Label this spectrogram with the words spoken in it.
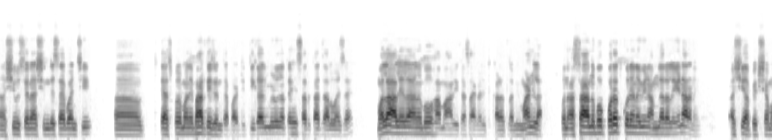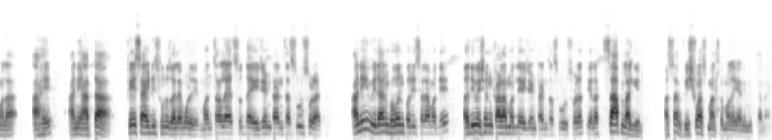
शिवसेना शिंदे साहेबांची त्याचप्रमाणे भारतीय जनता पार्टी तिघां मिळून आता हे सरकार चालवायचं आहे. मला आलेला अनुभव हा महाविकास आघाडी काळातला मी मांडला पण असा अनुभव परत कोण्या नवीन आमदाराला येणार नाही अशी अपेक्षा मला आहे. आणि आता फेस आय डी सुरू झाल्यामुळे मंत्रालयात सुद्धा एजंटांचा सुळसुळाट आणि विधान भवन परिसरामध्ये अधिवेशन काळामधल्या एजंटांचा सुळसुळाट याला चाप लागेल असा विश्वास मात्र मला या निमित्तानं आहे.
